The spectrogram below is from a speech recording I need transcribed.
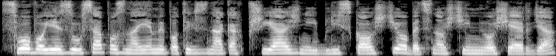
Słowo Jezusa poznajemy po tych znakach przyjaźni bliskości, obecności i miłosierdzia,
